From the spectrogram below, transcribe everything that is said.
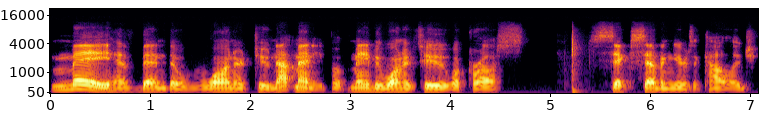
may have been to one or two, not many, but maybe one or two across six, seven years at college.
